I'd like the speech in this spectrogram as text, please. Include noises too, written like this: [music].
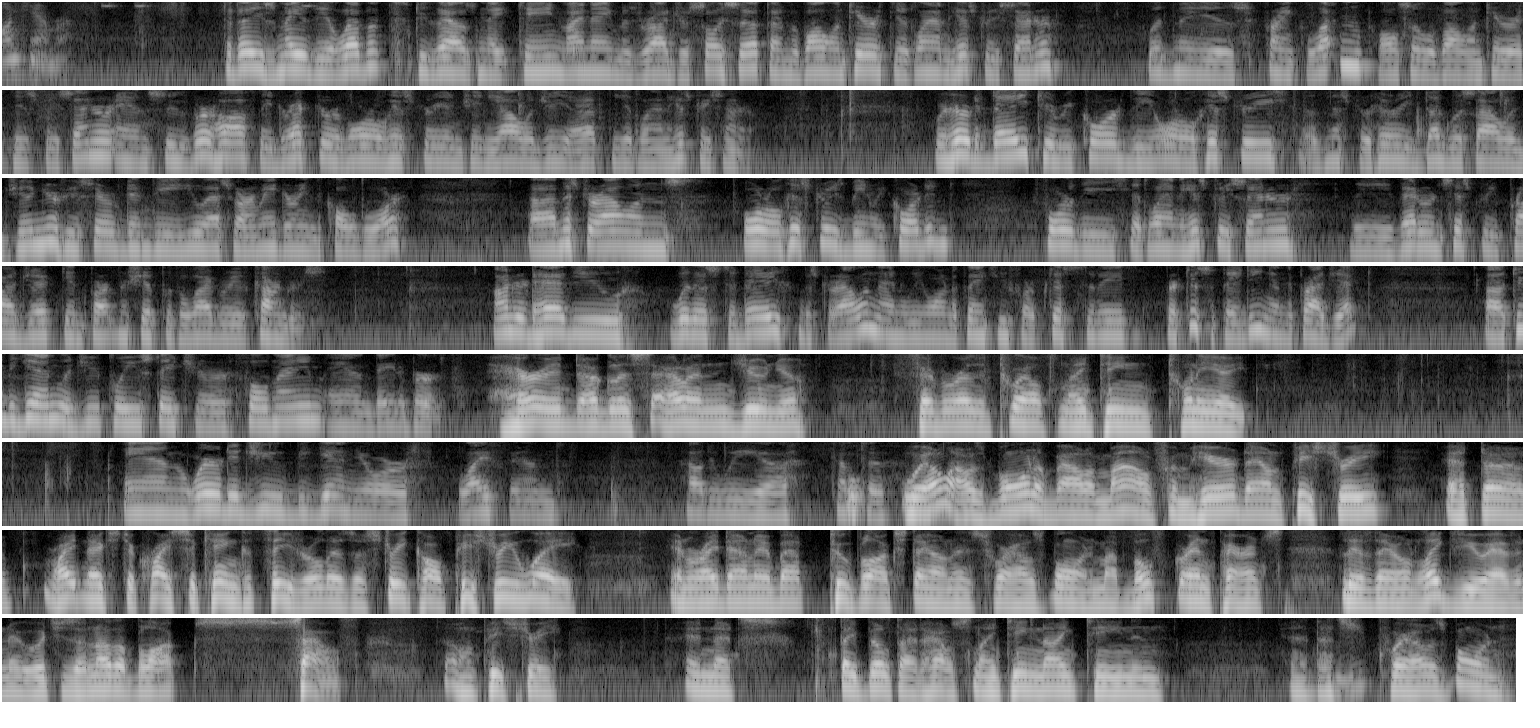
on camera. Today's May the 11th, 2018. My name is Roger Soyset. I'm a volunteer at the Atlanta History Center. With me is Frank Lutton, also a volunteer at the History Center, and Sue VerHoef, the Director of Oral History and Genealogy at the Atlanta History Center. We're here today to record the oral history of Mr. Harry Douglas Allen Jr., who served in the U.S. Army during the Cold War. Uh, Mr. Allen's oral history is being recorded for the Atlanta History Center, the Veterans History Project, in partnership with the Library of Congress. Honored to have you with us today, Mr. Allen, and we want to thank you for participate, participating in the project. Uh, to begin, would you please state your full name and date of birth? Harry Douglas Allen Jr., February the 12th, 1928. And where did you begin your life and how do we uh, come to? Well, I was born about a mile from here down Peachtree at uh, right next to Christ the King Cathedral. There's a street called Peachtree Way. And right down there, about two blocks down, is where I was born. My both grandparents lived there on Lakeview Avenue, which is another block south on Peachtree. And that's they built that house 1919, and, and that's mm -hmm. where I was born.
